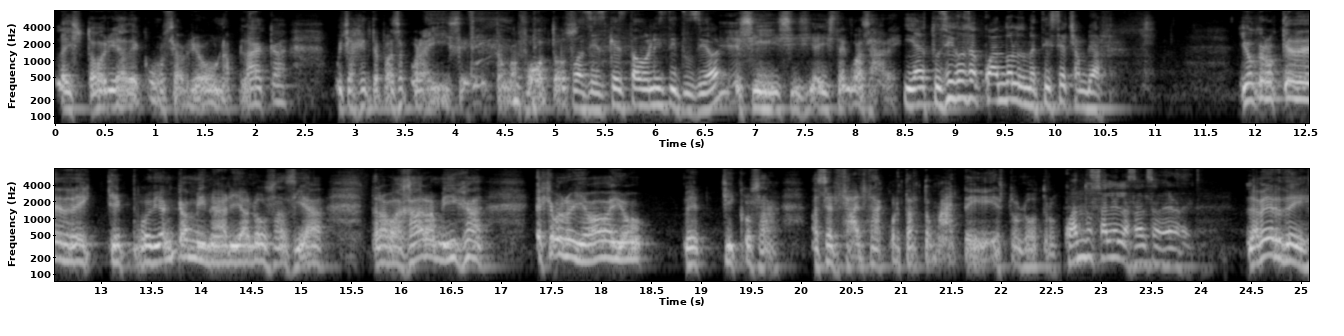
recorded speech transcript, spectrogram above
la historia de cómo se abrió una placa. Mucha gente pasa por ahí, se toma fotos. Pues es que es toda una institución. Eh, Sí, sí, sí, ahí está en Guasave. ¿Y a tus hijos a cuándo los metiste a chambear? Yo creo que desde que podían caminar ya los hacía trabajar a mi hija. Es que me lo llevaba yo chicos a, a hacer salsa, a cortar tomate, esto, lo otro. ¿Cuándo sale la salsa verde? La verde,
